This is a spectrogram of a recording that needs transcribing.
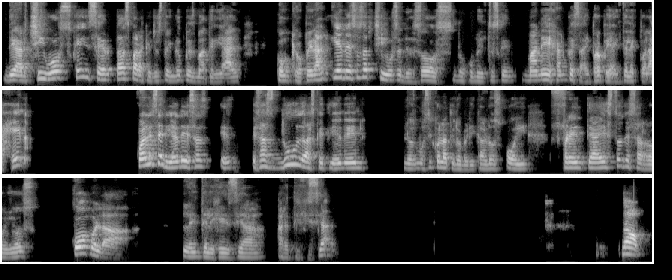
de archivos que insertas para que ellos tengan pues material con que operar y en esos archivos, en esos documentos que manejan, pues hay propiedad intelectual ajena. ¿Cuáles serían esas, esas dudas que tienen los músicos latinoamericanos hoy frente a estos desarrollos como la, la inteligencia artificial? No,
